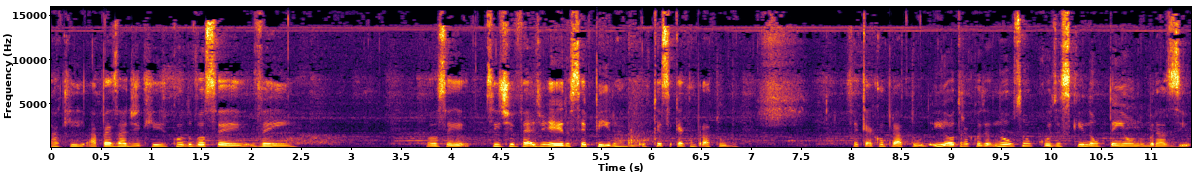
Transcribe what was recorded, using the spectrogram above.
Aqui, apesar de que quando você vem, você, se tiver dinheiro, você pira, porque você quer comprar tudo. Você quer comprar tudo. E outra coisa, não são coisas que não tenham no Brasil.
